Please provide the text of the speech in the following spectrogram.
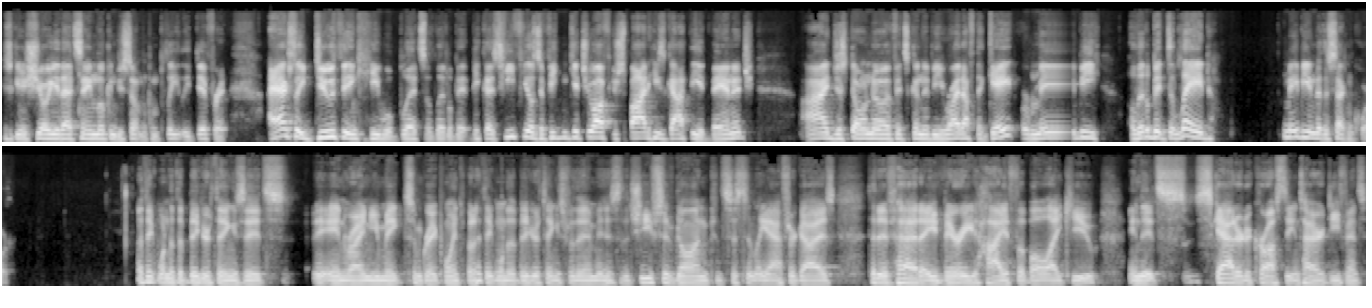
He's going to show you that same look and do something completely different. I actually do think he will blitz a little bit because he feels if he can get you off your spot, he's got the advantage. I just don't know if it's going to be right off the gate or maybe a little bit delayed, maybe into the second quarter. I think one of the bigger things it's and Ryan, you make some great points, but I think one of the bigger things for them is the Chiefs have gone consistently after guys that have had a very high football IQ, and it's scattered across the entire defense.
